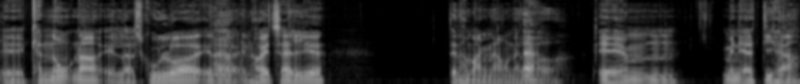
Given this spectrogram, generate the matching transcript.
øh, kanoner, eller skuldre, eller ja. en høj talje. Den har mange navne allerede. Ja. Øhm, men ja, de her,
